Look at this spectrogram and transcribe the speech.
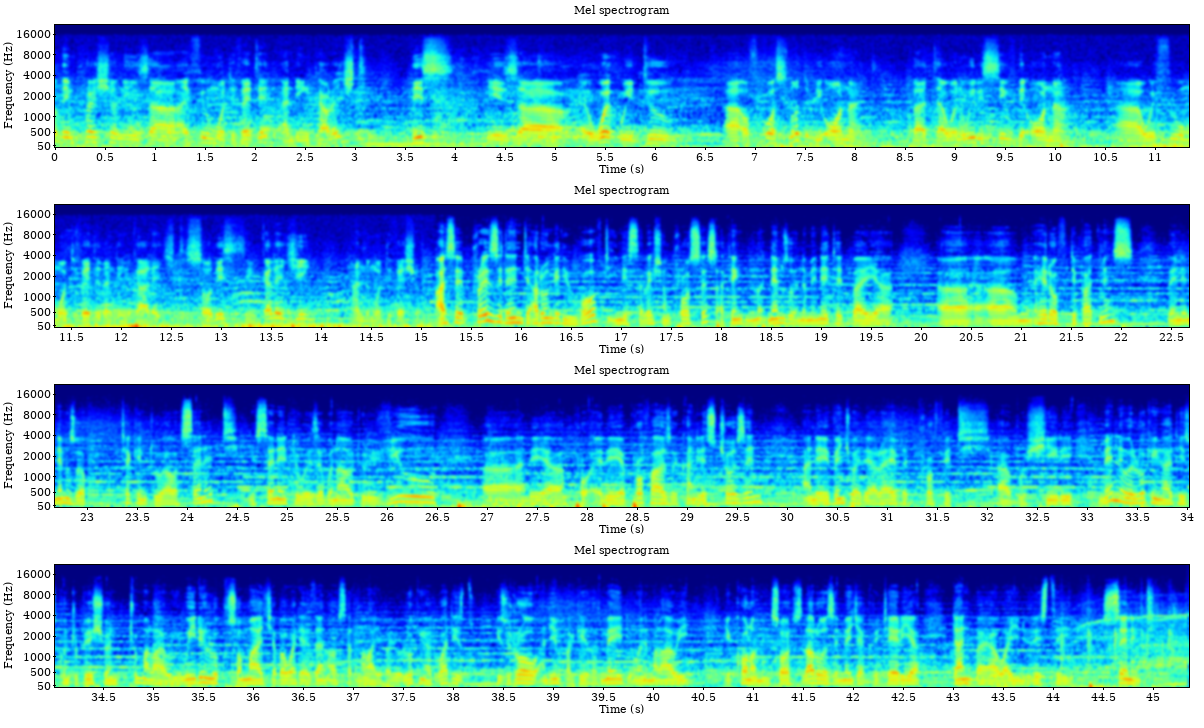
The impression is uh, I feel motivated and encouraged. This is uh, a work we do, uh, of course, not to be honored, but uh, when we receive the honor, uh, we feel motivated and encouraged. So this is encouraging and motivation. As a president, I don't get involved in the selection process. I think names were nominated by uh, um, head of departments. Then the names were taken to our Senate. The Senate was able now to review uh, their, their profiles of candidates chosen and eventually they arrived at Prophet Bushiri. Mainly we're looking at his contribution to Malawi. We didn't look so much about what he has done outside Malawi, but we we're looking at what is his role and impact he has made on the Malawi economy. So, so that was a major criteria done by our university senate.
